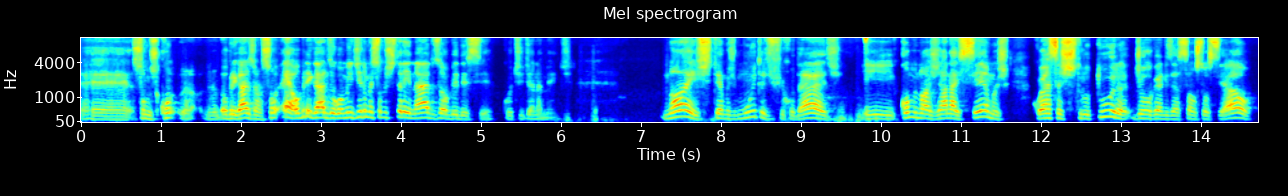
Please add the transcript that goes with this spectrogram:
é, somos obrigados, não, somos, é, obrigados em alguma medida, mas somos treinados a obedecer cotidianamente. Nós temos muita dificuldade e, como nós já nascemos com essa estrutura de organização social,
